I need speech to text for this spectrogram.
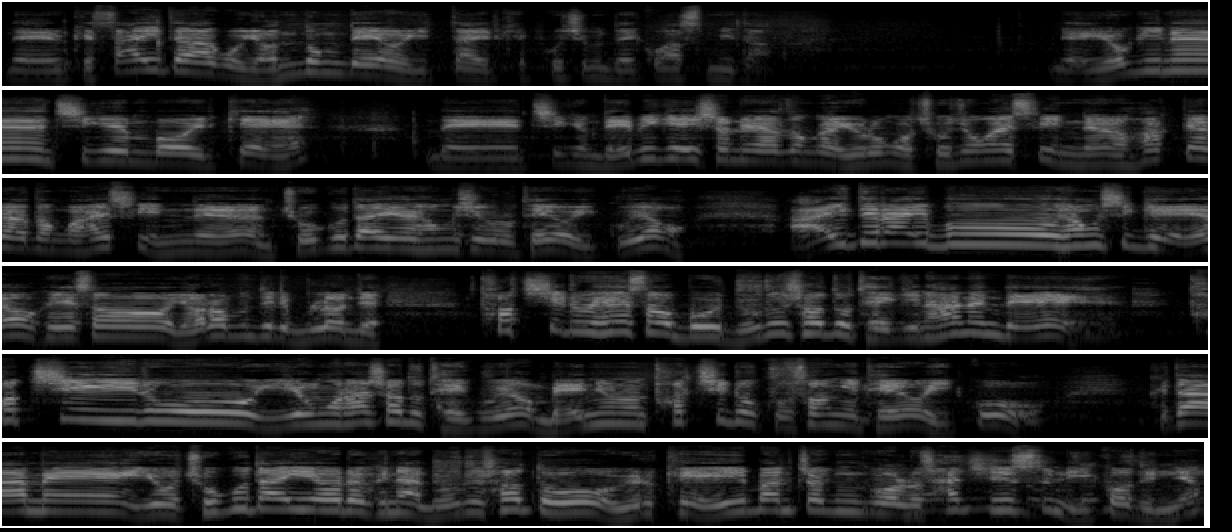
네 이렇게 사이드하고 연동되어 있다. 이렇게 보시면 될 것 같습니다. 네, 여기는 지금 뭐 이렇게 네, 지금 내비게이션이라던가 이런 거 조정할 수 있는 확대라던가 할 수 있는 조그 다이얼 형식으로 되어 있고요. 아이드라이브 형식이에요. 그래서 여러분들이 물론 이제 터치로 해서 뭐 누르셔도 되긴 하는데 터치로 이용을 하셔도 되고요. 메뉴는 터치로 구성이 되어 있고 그 다음에 이 조그 다이얼을 그냥 누르셔도 이렇게 일반적인 걸로 찾으실 수는 있거든요.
